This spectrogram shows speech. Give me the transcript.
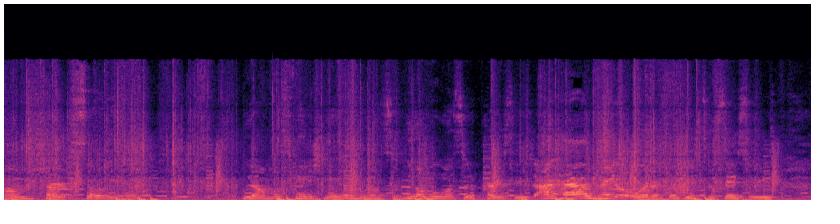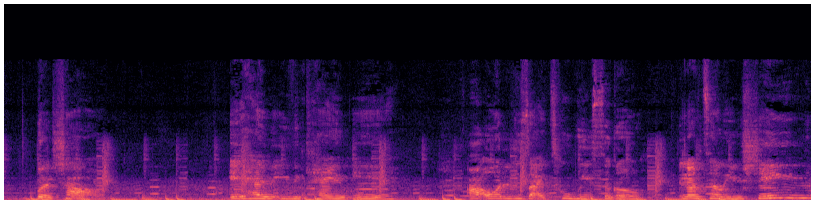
um, shirts, so yeah. We almost finished, we're gonna to, we gonna move on to the purses. I have made an order for just accessories, but y'all, it haven't even came in. I ordered this like two weeks ago, and I'm telling you, Shein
